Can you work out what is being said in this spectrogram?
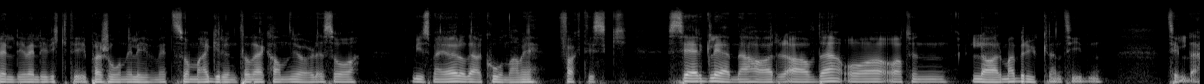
veldig, veldig viktig person i livet mitt som er grunnen til at jeg kan gjøre det så mye som jeg gjør, og det er kona mi. Faktisk ser gleden jeg har av det, og, og at hun lar meg bruke den tiden til det.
